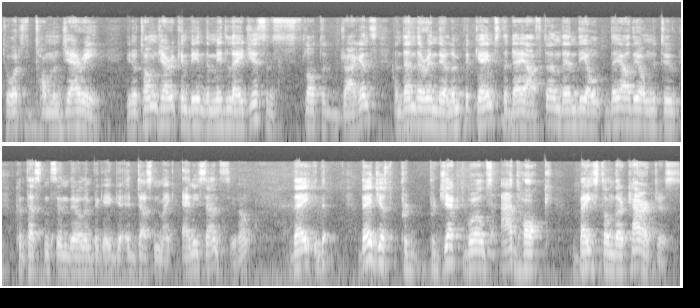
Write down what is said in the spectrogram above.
towards the Tom and Jerry. You know, Tom and Jerry can be in the Middle Ages and slaughter dragons, and then they're in the Olympic Games the day after, and then the ol- they are the only two contestants in the Olympic. It, it doesn't make any sense, you know. They they just pro- project worlds ad hoc based on their characters.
